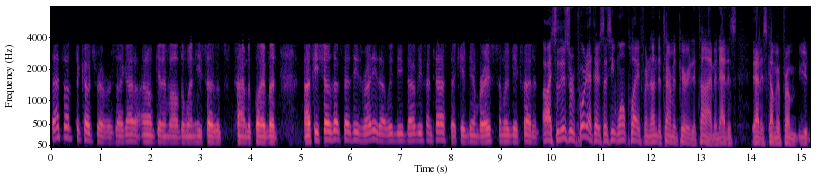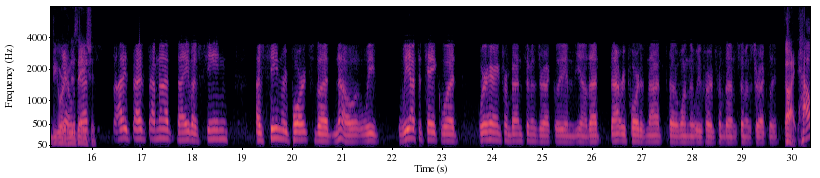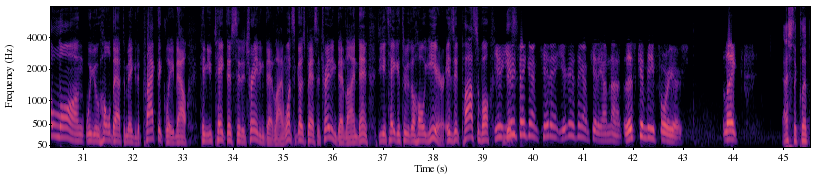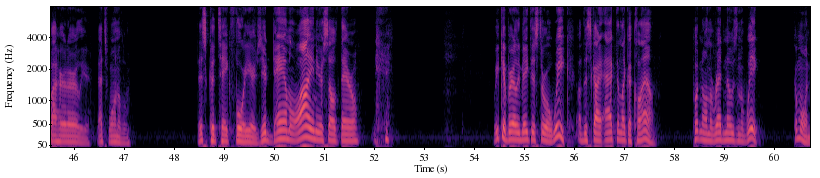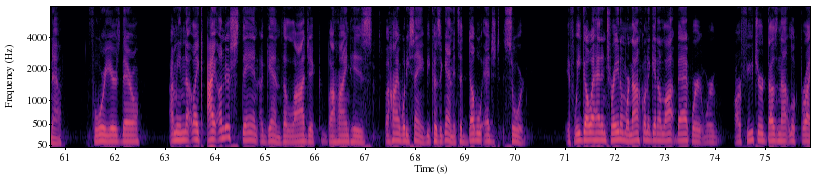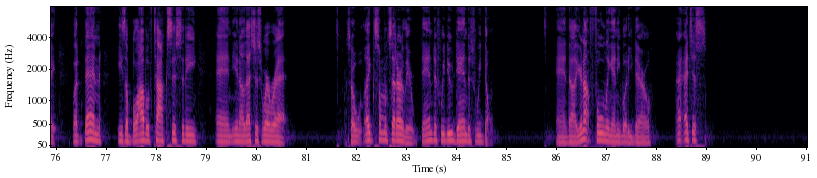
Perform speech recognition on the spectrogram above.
That's up to Coach Rivers. Like I don't, I don't get involved in when he says it's time to play, but uh, if he shows up, says he's ready, that would be that would be fantastic. He'd be embraced, and we'd be excited. All right, so there's a report out there that says he won't play for an undetermined period of time, and that is that is coming from your, the Yeah, well, organization. I, I I'm not naive. I've seen I've seen reports, but no, we we have to take what we're hearing from Ben Simmons directly, and you know that that report is not uh, one that we've heard from Ben Simmons directly. All right, how long will you hold out to make it practically? Now, can you take this to the trading deadline? Once it goes past the trading deadline, then do you take it through the whole year? Is it possible? You you this- think I'm kidding? You're gonna think I'm kidding. I'm not. This could be four years. Like that's the clip I heard earlier. That's one of them. This could take four years. You're damn lying to yourself, Daryl. we could barely make this through a week of this guy acting like a clown, putting on the red nose and the wig. Come on now. Four years, Daryl. I mean, like I understand again the logic behind his behind what he's saying because again, it's a double-edged sword. If we go ahead and trade him, we're not going to get a lot back. We're we're our future does not look bright. But then he's a blob of toxicity, and you know that's just where we're at. So, like someone said earlier, damned if we do, damned if we don't. And uh, you're not fooling anybody, Daryl. I, I just,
